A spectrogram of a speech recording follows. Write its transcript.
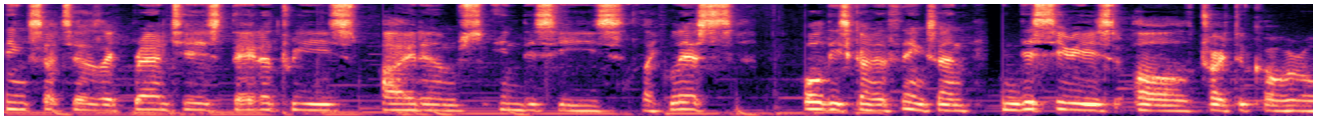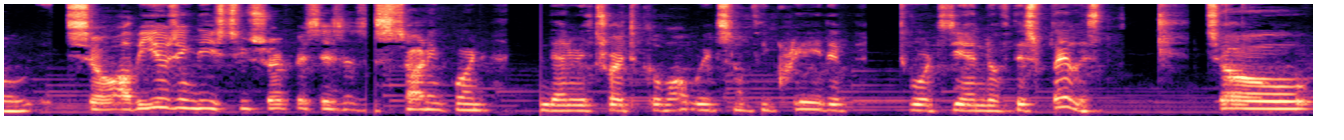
things such as like branches, data trees, items, indices, like lists, all these kind of things. And in this series, I'll try to cover all. So I'll be using these two surfaces as a starting point, and then we'll try to come up with something creative towards the end of this playlist. So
